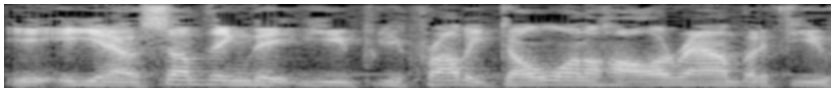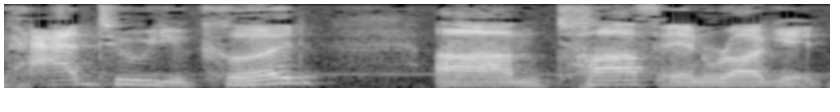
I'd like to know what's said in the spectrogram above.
You, you know, something that you, you probably don't want to haul around, but if you had to, you could. Um, tough and rugged.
